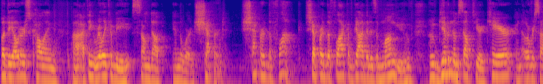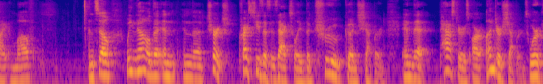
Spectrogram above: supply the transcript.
but the elder's calling, uh, I think, really can be summed up in the word shepherd. Shepherd the flock. Shepherd the flock of God that is among you, who've, who've given themselves to your care and oversight and love. And so we know that in, in the church, Christ Jesus is actually the true good shepherd, and that pastors are under shepherds. We're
